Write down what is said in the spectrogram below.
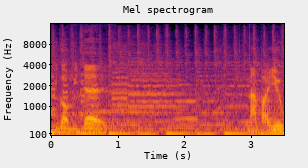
You're gonna be dead. Not by you.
